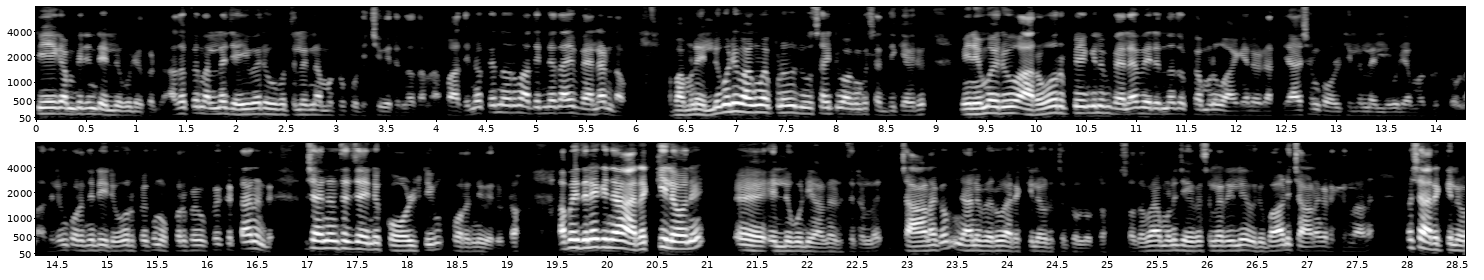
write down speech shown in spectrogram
പി ഐ കമ്പനീന്റെ എല്ലുപൊടിയൊക്കെ ഉണ്ട് അതൊക്കെ നല്ല ജൈവ രൂപത്തിൽ തന്നെ നമുക്ക് പൊടിച്ച് വരുന്നതാണ്. അപ്പോൾ അതിനൊക്കെ എന്ന് പറയുമ്പോൾ അതിന്റെതായ വില ഉണ്ടാവും. അപ്പോൾ നമ്മൾ എല്ലുപൊടി വാങ്ങുമ്പോൾ എപ്പോഴും ലൂസായിട്ട് വാങ്ങുമ്പോൾ ശ്രദ്ധിക്കുക. ഒരു മിനിമം ഒരു അറുപത് റുപ്യെങ്കിലും വില വരുന്നതൊക്കെ നമ്മൾ വാങ്ങിയാൽ ഒരു അത്യാവശ്യം ക്വാളിറ്റിയിലുള്ള എല്ലുപൊടി നമുക്ക് കിട്ടുള്ളൂ. അതിലും കുറഞ്ഞിട്ട് ഇരുപത് റുപ്യക്കും മുപ്പത് റുപ്യക്കും ഒക്കെ കിട്ടാനുണ്ട്. പക്ഷേ അതിനനുസരിച്ച് അതിന്റെ ക്വാളിറ്റിയും കുറഞ്ഞു വരും കേട്ടോ അപ്പോൾ ഇതിലേക്ക് ഞാൻ അര കിലോന് എല്ലുപൊടിയാണ് എടുത്തിട്ടുള്ളത്. ചാണകം ഞാൻ വെറും അര കിലോ എടുത്തിട്ടുള്ളൂ കേട്ടോ സ്വതവേ നമ്മൾ ജൈവ സിലറിയിൽ ഒരുപാട് ചാണകം എടുക്കുന്നതാണ്. പക്ഷെ അര കിലോ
